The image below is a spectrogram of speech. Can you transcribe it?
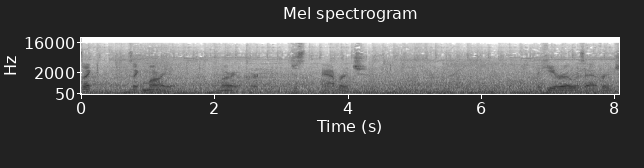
It's like it's like Mario, Mario Kart, just average. The hero is average.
